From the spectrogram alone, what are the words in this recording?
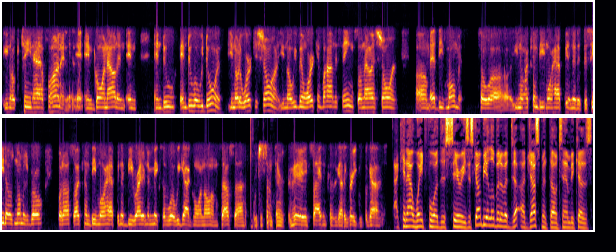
you know, continue to have fun and, and, and going out and, and, and do and do what we're doing. You know, the work is showing. You know, we've been working behind the scenes, so now it's showing um, at these moments. So, uh, you know, I couldn't be more happy to, to see those numbers grow, but also I couldn't be more happy to be right in the mix of what we got going on on the South Side, which is something very exciting because we got a great group of guys. I cannot wait for this series. It's going to be a little bit of an adjustment, though, Tim, because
